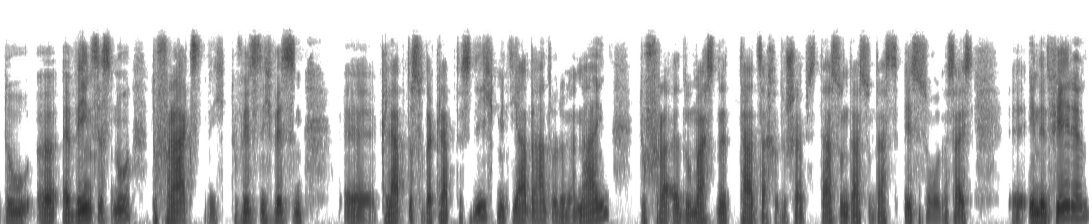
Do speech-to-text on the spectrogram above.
du äh, erwähnst es nur, du fragst nicht, du willst nicht wissen, äh, klappt es oder klappt es nicht, mit Ja beantworten oder Nein. Du, fra du machst eine Tatsache, du schreibst das und das und das ist so. Das heißt, äh, in den Ferien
